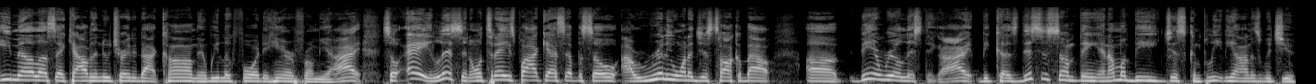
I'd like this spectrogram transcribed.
email us at calvinthenewtrader.com and we look forward to hearing from you. All right. So, hey, listen, on today's podcast episode, I really want to just talk about uh, being realistic. All right. Because this is something, and I'm to be just completely honest with you.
